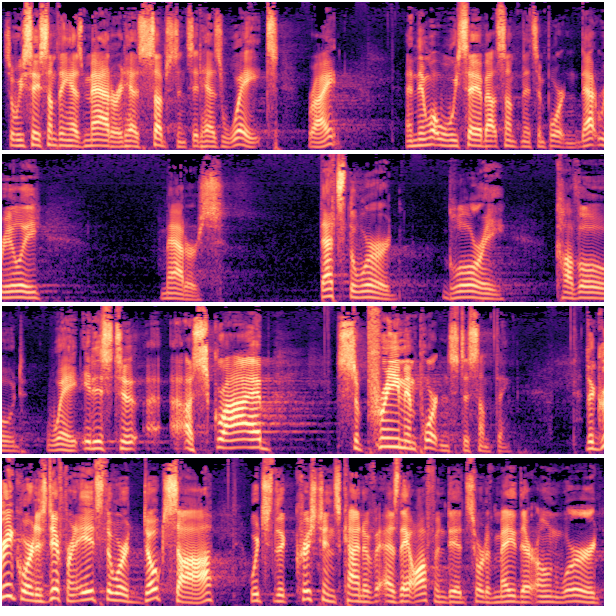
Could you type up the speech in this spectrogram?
So we say something has matter, it has substance, it has weight, right? And then what will we say about something that's important? That really matters. That's the word glory, kavod, weight. It is to uh, ascribe supreme importance to something. The Greek word is different. It's the word doxa, which the Christians kind of, as they often did, sort of made their own word.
